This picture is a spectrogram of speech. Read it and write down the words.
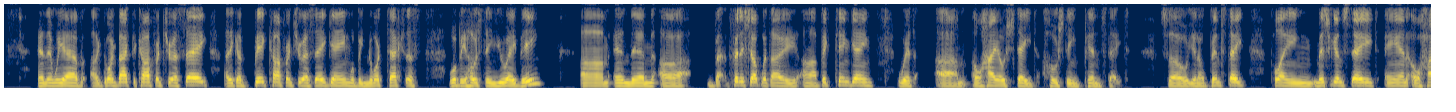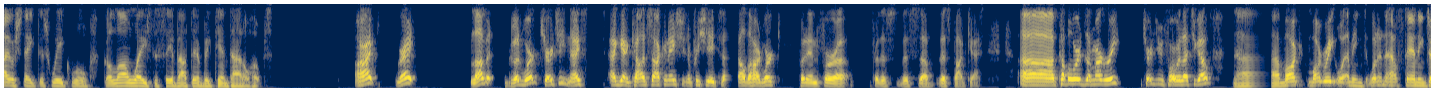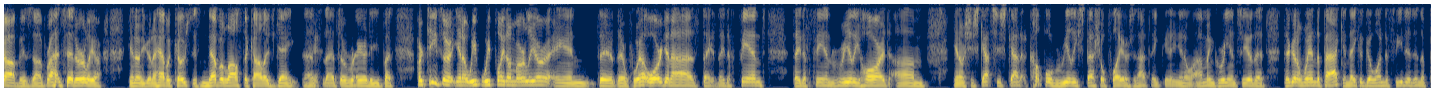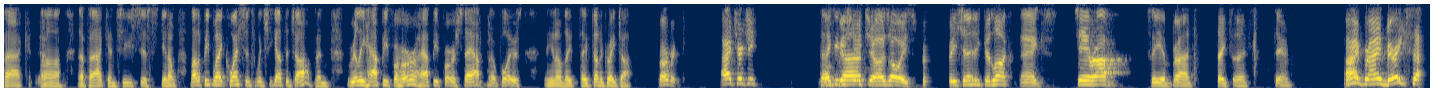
and then we have uh, going back to Conference USA. I think a big Conference USA game will be North Texas will be hosting UAB, um, and then uh, finish up with a uh, Big Ten game with um, Ohio State hosting Penn State. So you know Penn State playing Michigan State and Ohio State this week will go a long ways to see about their Big Ten title hopes. All right, great. Love it. Good work, Churchy. Nice again, College Soccer Nation appreciates all the hard work put in for uh, for this this uh, this podcast. Uh, a couple words on Marguerite Churchy before we let you go. Uh, Mark, Marguerite, I mean, what an outstanding job! As uh, Brian said earlier, you know, you're going to have a coach that's never lost a college game. That's that's a rarity. But her teams are, you know, we we played them earlier, and they're they're well organized. They they defend they defend really hard. Um, you know, she's got she's got a couple really special players, and I think you know I'm in agreement here that they're going to win the Pac, and they could go undefeated in the Pac, yeah. uh, in the Pac. And she's just, you know, a lot of people had questions when she got the job, and really happy for her, happy for her staff and her players. You know, they they've done a great job. Perfect. All right, Churchy. Thank we'll you, appreciate guys. you as always. Appreciate it. Good luck. Thanks. See you, Rob. See you, Brian. Thanks, uh, Darren. All right, Brian. Very excited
